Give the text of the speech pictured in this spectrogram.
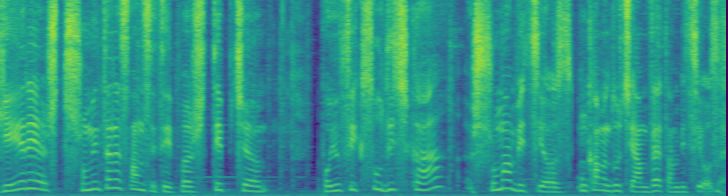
Geri është shumë interesant si tip, është tip që po iu fiksu diçka shumë ambicioz. Un kam menduar që jam vet ambicioze.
